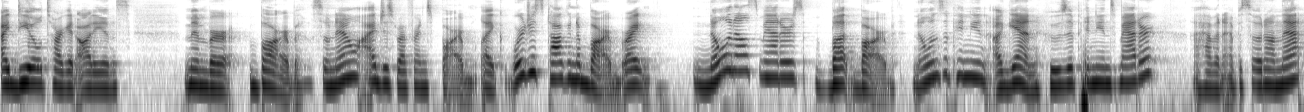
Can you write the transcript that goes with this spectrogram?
ideal target audience member, Barb. So now I just reference Barb. Like we're just talking to Barb, right? No one else matters but Barb. No one's opinion, again, whose opinions matter? I have an episode on that.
